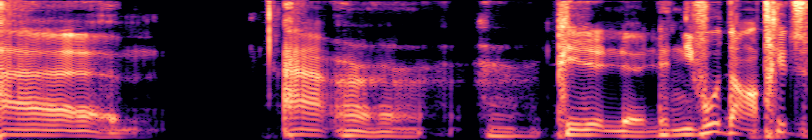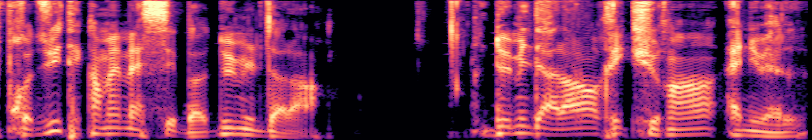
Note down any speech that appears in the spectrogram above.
Euh, puis le, le, niveau d'entrée du produit était quand même assez bas, 2000 dollars. 2000 dollars récurrents annuels.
